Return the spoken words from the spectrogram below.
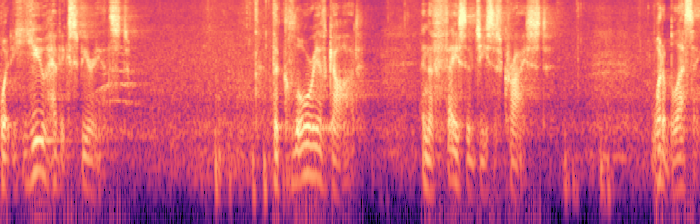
what you have experienced the glory of God in the face of Jesus Christ. What a blessing.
